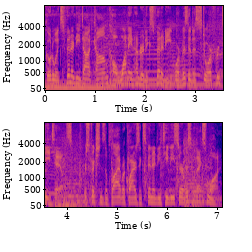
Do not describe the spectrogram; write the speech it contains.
Go to Xfinity.com, call 1 800 Xfinity, or visit a store for details. Restrictions apply, requires Xfinity TV service with X1.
